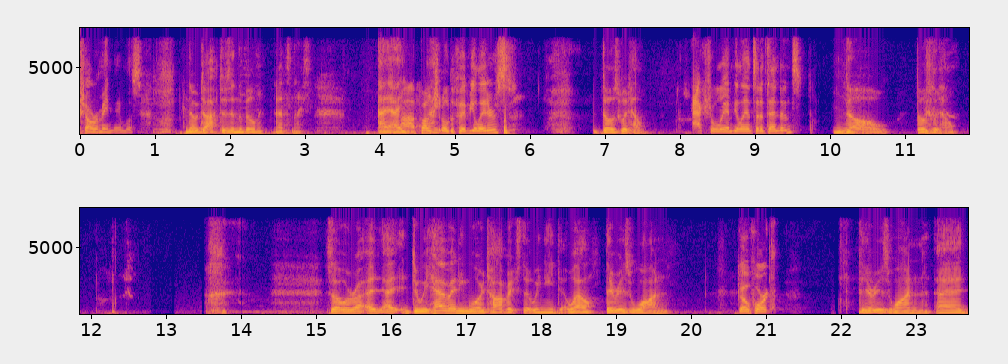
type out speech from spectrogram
shall remain nameless. no doctors in the building. That's nice. I, I, Uh, functional defibrillators, those would help. actual ambulance in attendance. No, those would help. so, uh, do we have any more topics that we need? To, well, there is one. Go for it. There is one. Uh,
